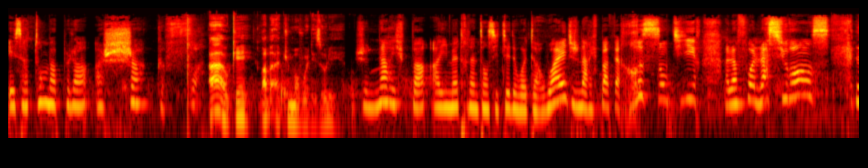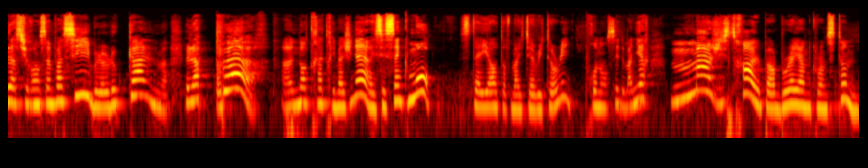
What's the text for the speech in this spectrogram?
et ça tombe à plat à chaque fois. Ah, ok. Ah bah, tu m'envoies désolé. Je n'arrive pas à y mettre l'intensité de Walter White, je n'arrive pas à faire ressentir à la fois l'assurance, l'assurance impassible, le calme, la peur à un autre être imaginaire et ces cinq mots. Stay out of my territory, prononcés de manière magistrale par Brian Cranston.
